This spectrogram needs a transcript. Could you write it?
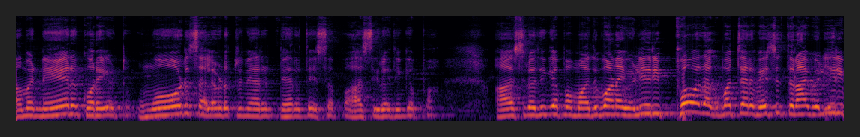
அவன் நேரம் குறையட்டும். உமோடு செலவிடட்டு நேர நேரத்தை சப்பா ஆசீர்வதிங்கப்பா. ஆசீர்வதிங்கப்பா மதுபானை வெளியேறி போவதாக பச்சார வேசித்தனா வெளியேறி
